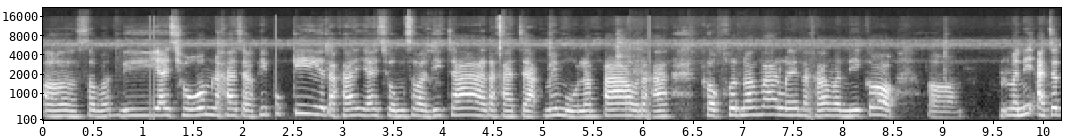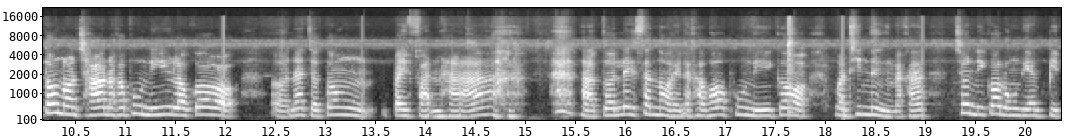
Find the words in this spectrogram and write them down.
เอ่อสวัสดียายชมนะคะ จากพี่ปุ๊กกี้นะคะยายชมสวัสดีจ้านะคะ จากแม่หมูลำเป้านะคะ ขอบคุณมากมากเลยนะคะ วันนี้ก็เอ่อวันนี้อาจจะต้องนอนเช้านะคะพรุ่งนี้เราก็เอ่อน่าจะต้องไปฝันหา หาตัวเลขสักหน่อยนะคะ เพราะพรุ่งนี้ก็วันที่หนึ่งนะคะ ช่วงนี้ก็โรงเรียนปิด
